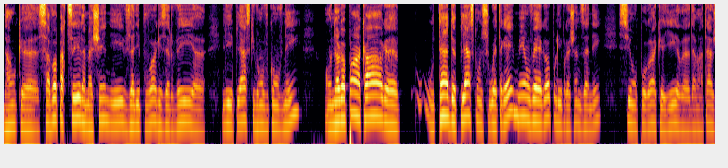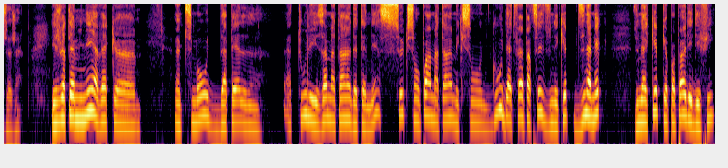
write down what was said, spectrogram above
Donc, euh, ça va partir, la machine, et vous allez pouvoir réserver euh, les places qui vont vous convenir. On n'aura pas encore autant de places qu'on le souhaiterait, mais on verra pour les prochaines années si on pourra accueillir davantage de gens. Et je vais terminer avec un petit mot d'appel à tous les amateurs de tennis, ceux qui ne sont pas amateurs, mais qui sont le goût d'être fait partie d'une équipe dynamique, d'une équipe qui n'a pas peur des défis.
